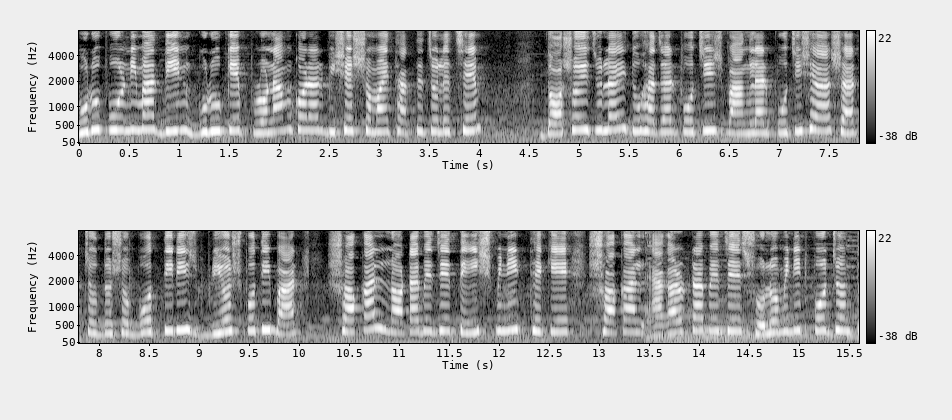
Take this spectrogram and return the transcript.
গুরু পূর্ণিমার দিন গুরুকে প্রণাম করার বিশেষ সময় থাকতে চলেছে। দশই জুলাই দু হাজার পঁচিশ বাংলার পঁচিশে আষাঢ় চোদ্দোশো বত্রিশ বৃহস্পতিবার সকাল নটা বেজে তেইশ মিনিট থেকে সকাল এগারোটা বেজে ষোলো মিনিট পর্যন্ত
